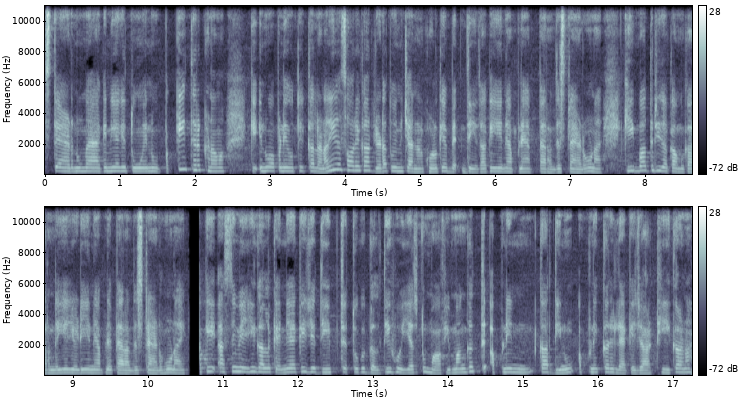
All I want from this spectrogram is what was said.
ਸਟੈਂਡ ਨੂੰ ਮੈਂ ਕਹਿੰਦੀ ਹਾਂ ਆ ਕਿ ਤੂੰ ਇਹਨੂੰ ਪੱਕੀ ਇੱਥੇ ਰੱਖਣਾ ਵਾ ਕਿ ਇਹਨੂੰ ਆਪਣੇ ਉੱਥੇ ਘੱਲਣਾ ਨਹੀਂ ਸਹੁਰੇ ਘਰ, ਜਿਹੜਾ ਤੂੰ ਇਹਨੂੰ ਚੈਨਲ ਖੋਲ ਕੇ ਬੈ- ਦੇਤਾ ਕਿ ਇਹਨੇ ਆਪਣੇ ਪੈਰਾਂ ਤੇ ਸਟੈਂਡ ਹੋਣਾ ਕੀ ਬਹਾਦਰੀ ਦਾ ਕੰਮ ਕਰਨ ਦੀ ਹੈ ਜਿਹੜੀ ਇਹਨੇ ਆਪਣੇ ਪੈਰਾਂ ਤੇ ਸਟੈਂਡ ਹੋਣਾ ਹੈ। ਕਿ ਅਸੀਂ ਵੀ ਇਹੀ ਗੱਲ ਕਹਿੰਦੇ ਆ ਕਿ ਜੇ ਦੀਪ ਤੇ ਤੋਂ ਕੋਈ ਗਲਤੀ ਹੋਈ ਹੈ ਤਾਂ ਤੂੰ ਮਾਫੀ ਮੰਗ ਤੇ ਆਪਣੇ ਘਰ ਦੀ ਨੂੰ ਆਪਣੇ ਘਰੇ ਲੈ ਕੇ ਜਾ, ਠੀਕ ਆ ਨਾ?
